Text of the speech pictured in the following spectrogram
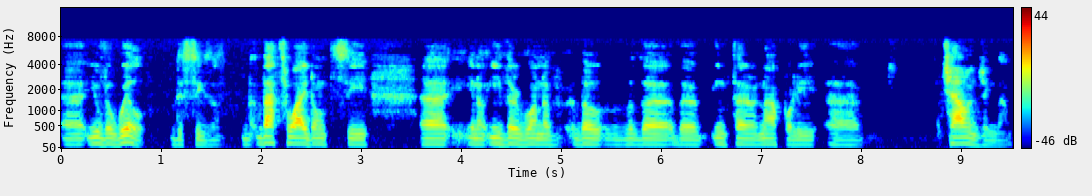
uh, Juve will this season. That's why I don't see you know either one of the the the Inter Napoli uh, challenging them.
